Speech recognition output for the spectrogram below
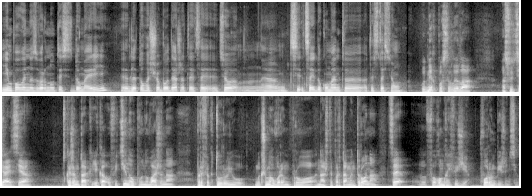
їм повинно звернутися до мерії е, для того, щоб одержати цей, цю, е, цей документ е, атестаціон. Одних поселила асоціація, скажімо так, яка офіційно уповноважена префектурою, якщо ми говоримо про наш департамент Рона, це е, форум рефюжі, форум біженців.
